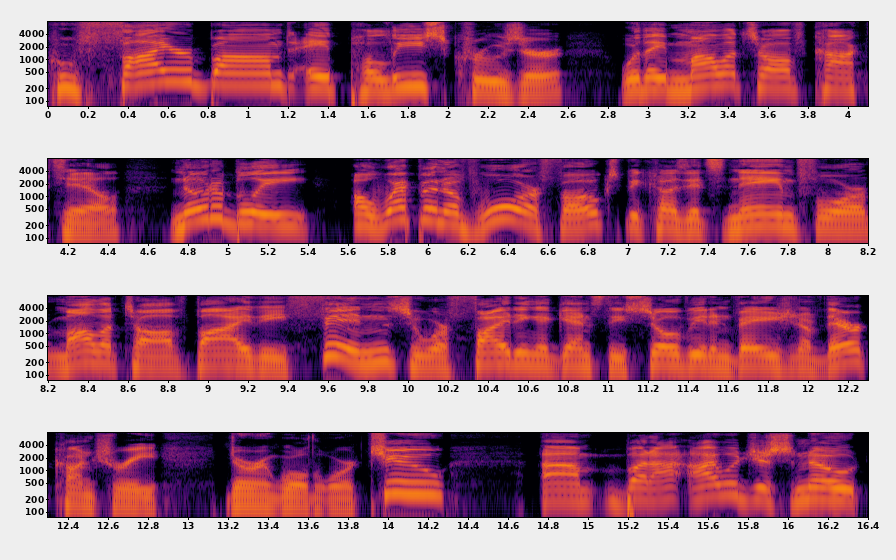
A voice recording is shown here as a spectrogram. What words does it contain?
who firebombed a police cruiser with a Molotov cocktail, notably a weapon of war, folks, because it's named for Molotov by the Finns who were fighting against the Soviet invasion of their country during World War II. Um, but I, I would just note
